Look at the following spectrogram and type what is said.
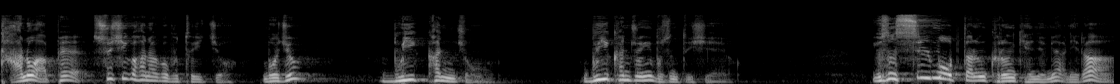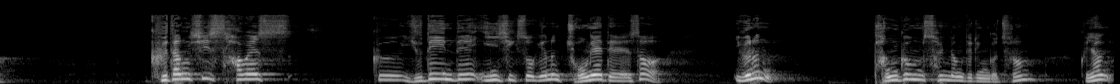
단어 앞에 수식어 하나가 붙어 있죠. 뭐죠? 무익한 종. 무익한 종이 무슨 뜻이에요? 이것은 쓸모없다는 그런 개념이 아니라 그 당시 사회 그 유대인들의 인식 속에는 종에 대해서 이거는 방금 설명드린 것처럼 그냥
